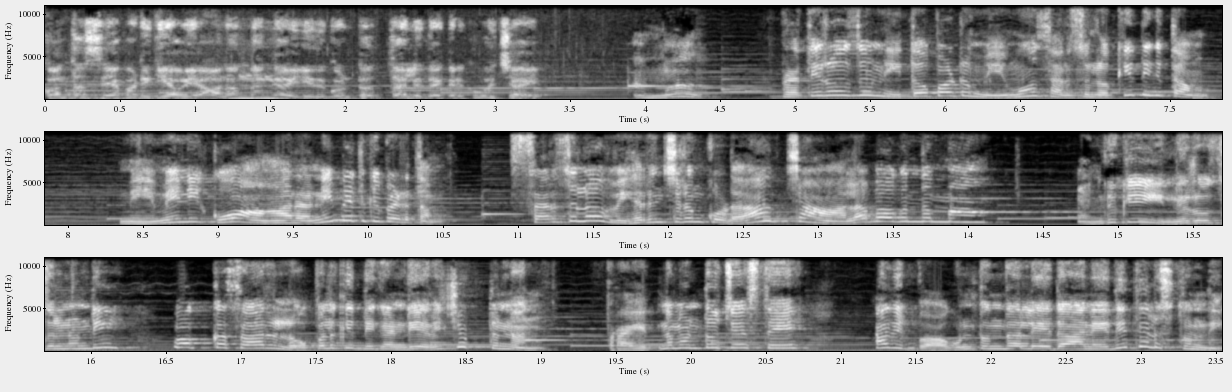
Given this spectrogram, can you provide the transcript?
కొంతసేపటికి అవి ఆనందంగా ఈదుకుంటూ తల్లి దగ్గరకు వచ్చాయి. అమ్మా ప్రతిరోజు నీతో పాటు మేము సరస్సులోకి దిగుతాము మేమే నీకు ఆహారాన్ని వెతికి పెడతాం. సరస్సులో విహరించడం కూడా చాలా బాగుందమ్మా. అందుకే ఇన్ని రోజుల నుండి ఒక్కసారి లోపలికి దిగండి అని చెప్తున్నాను. ప్రయత్నం అంటూ చేస్తే అది బాగుంటుందా లేదా అనేది తెలుస్తుంది.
